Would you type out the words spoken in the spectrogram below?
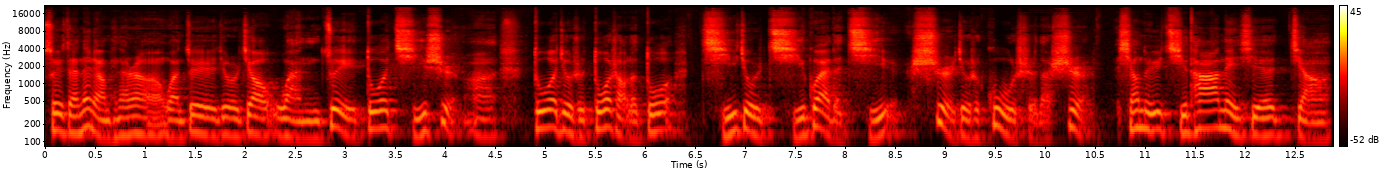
所以在那两个平台上，晚醉就是叫晚醉多奇事啊，多就是多少的多，奇就是奇怪的奇，事就是故事的事，相对于其他那些讲。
